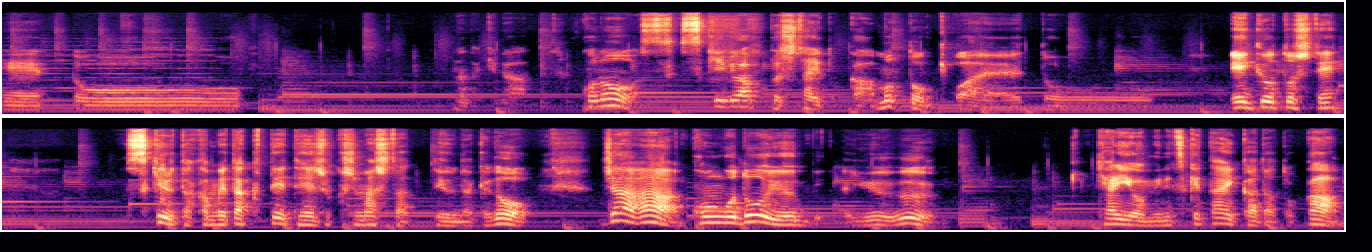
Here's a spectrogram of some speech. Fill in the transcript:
えーっと、なんだっけな、このスキルアップしたいとか、もっと、えーっと、影響として、スキル高めたくて転職しましたっていうんだけど、じゃあ、今後どう、いうキャリアを身につけたいかだとか、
